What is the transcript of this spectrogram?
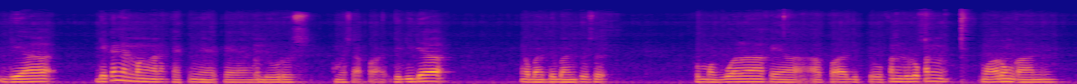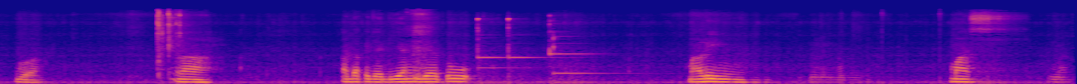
dia dia kan emang anak yatim ya kayak nggak diurus sama siapa. Jadi dia nggak bantu bantu rumah gua lah kayak apa gitu. Kan dulu kan warung kan gua. Nah ada kejadian dia tuh maling. Mas. Mas.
